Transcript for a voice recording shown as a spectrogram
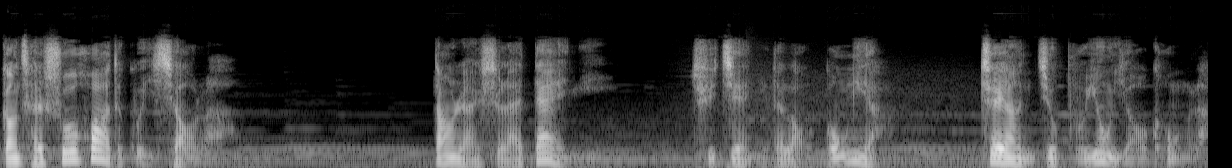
刚才说话的鬼笑了：“当然是来带你去见你的老公呀。”这样你就不用遥控了，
